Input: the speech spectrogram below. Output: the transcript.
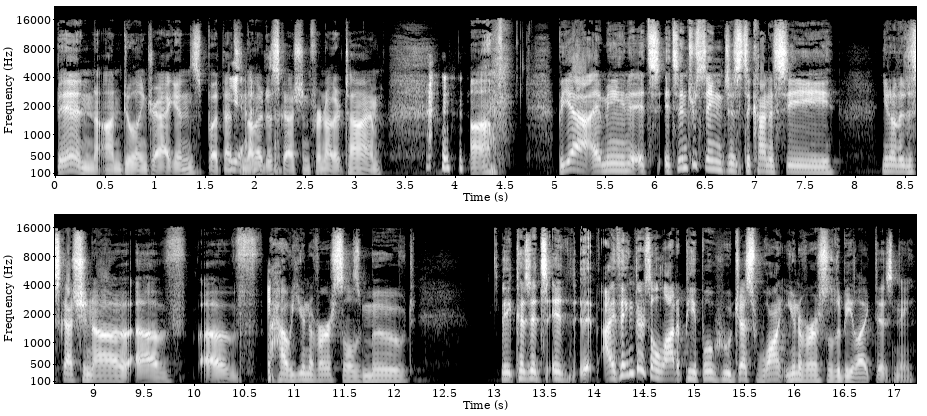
been on Dueling Dragons, but that's Yeah. another discussion for another time. um, but yeah, I mean, it's it's interesting just to kind of see, you know, the discussion of of of how Universal's moved because it's it. I think there's a lot of people who just want Universal to be like Disney.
